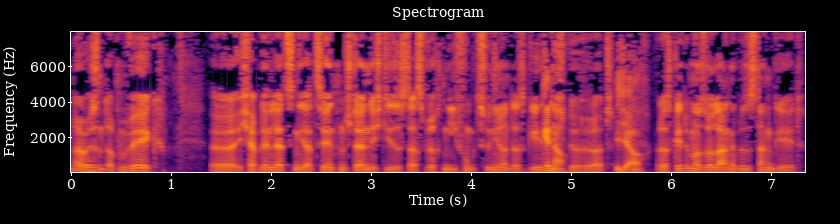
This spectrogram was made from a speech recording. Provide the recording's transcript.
Na, wir sind auf dem Weg. Äh, Ich habe in den letzten Jahrzehnten ständig dieses Das wird nie funktionieren, das geht Genau. nicht gehört. Ich auch. Und das geht immer so lange, bis es dann geht.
